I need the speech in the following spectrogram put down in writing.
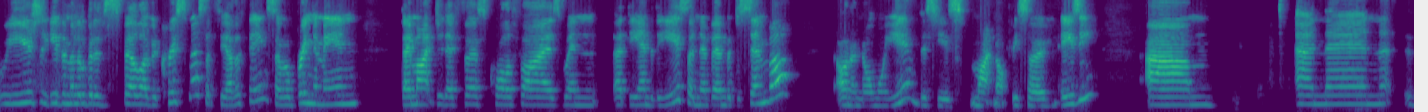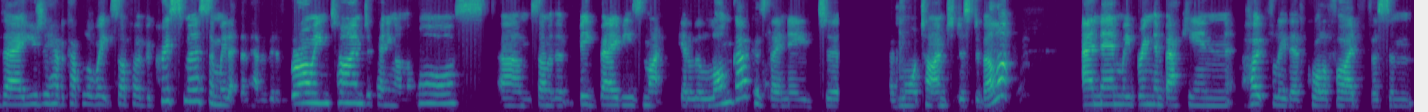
we usually give them a little bit of spell over Christmas. That's the other thing. So we'll bring them in. They might do their first qualifiers when at the end of the year, so November, December, on a normal year. This year's might not be so easy. Um, and then they usually have a couple of weeks off over Christmas, and we let them have a bit of growing time depending on the horse. Um, some of the big babies might get a little longer because they need to have more time to just develop and then we bring them back in. Hopefully they've qualified for some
